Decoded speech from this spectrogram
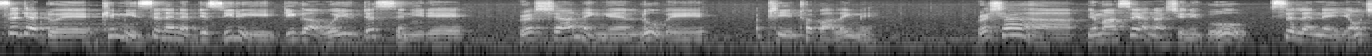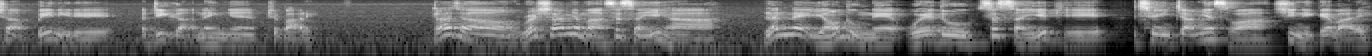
စစ်တပ်တွေခင်မီစစ်လက်နဲ့ပစ္စည်းတွေအဓိကဝယ်ယူတက်ဆင်နေတဲ့ ရုရှားနိုင်ငံလို့ပဲအဖြေထွက်ပါလိမ့်မယ်ရုရှားဟာမြန်မာစစ်အာဏာရှင်တွေကိုစစ်လက်နဲ့ရောင်းချပေးနေတဲ့အဓိကနိုင်ငံဖြစ်ပါတယ်ဒါကြောင့်ရုရှားမြန်မာစစ်ဆန်ရေးဟာလက်နဲ့ရောင်းသူနဲ့ဝယ်သူစစ်ဆန်ရေးဖြစ်အချိန်ကြာမြင့်စွာရှိနေခဲ့ပါတယ်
